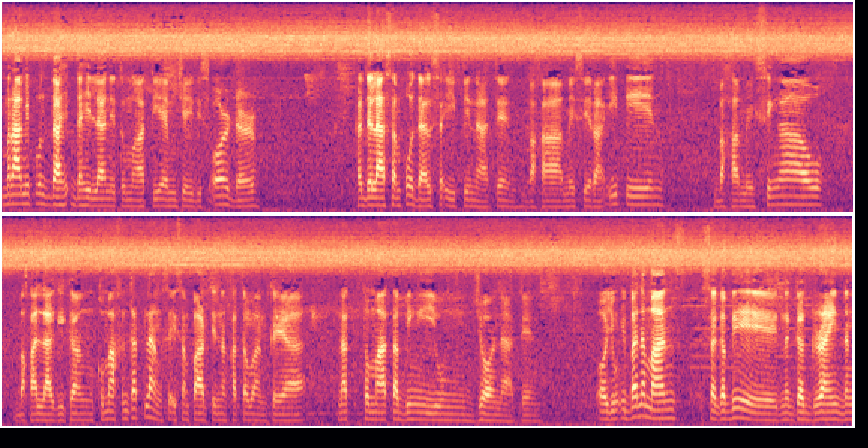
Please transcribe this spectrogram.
Marami pong dah- dahilan itong mga TMJ disorder. Kadalasan po dahil sa ipin natin. Baka may sirang ipin, baka may singaw, baka lagi kang kumakagat lang sa isang parte ng katawan kaya nat tumatabingi yung jaw natin. O yung iba naman sa gabi nagga-grind ng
